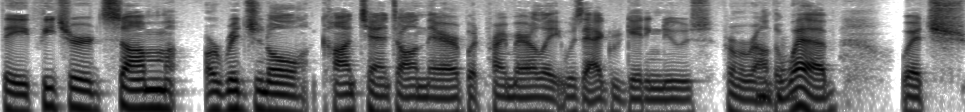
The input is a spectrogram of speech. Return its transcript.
they featured some original content on there, but primarily it was aggregating news from around the Mhm. web, which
